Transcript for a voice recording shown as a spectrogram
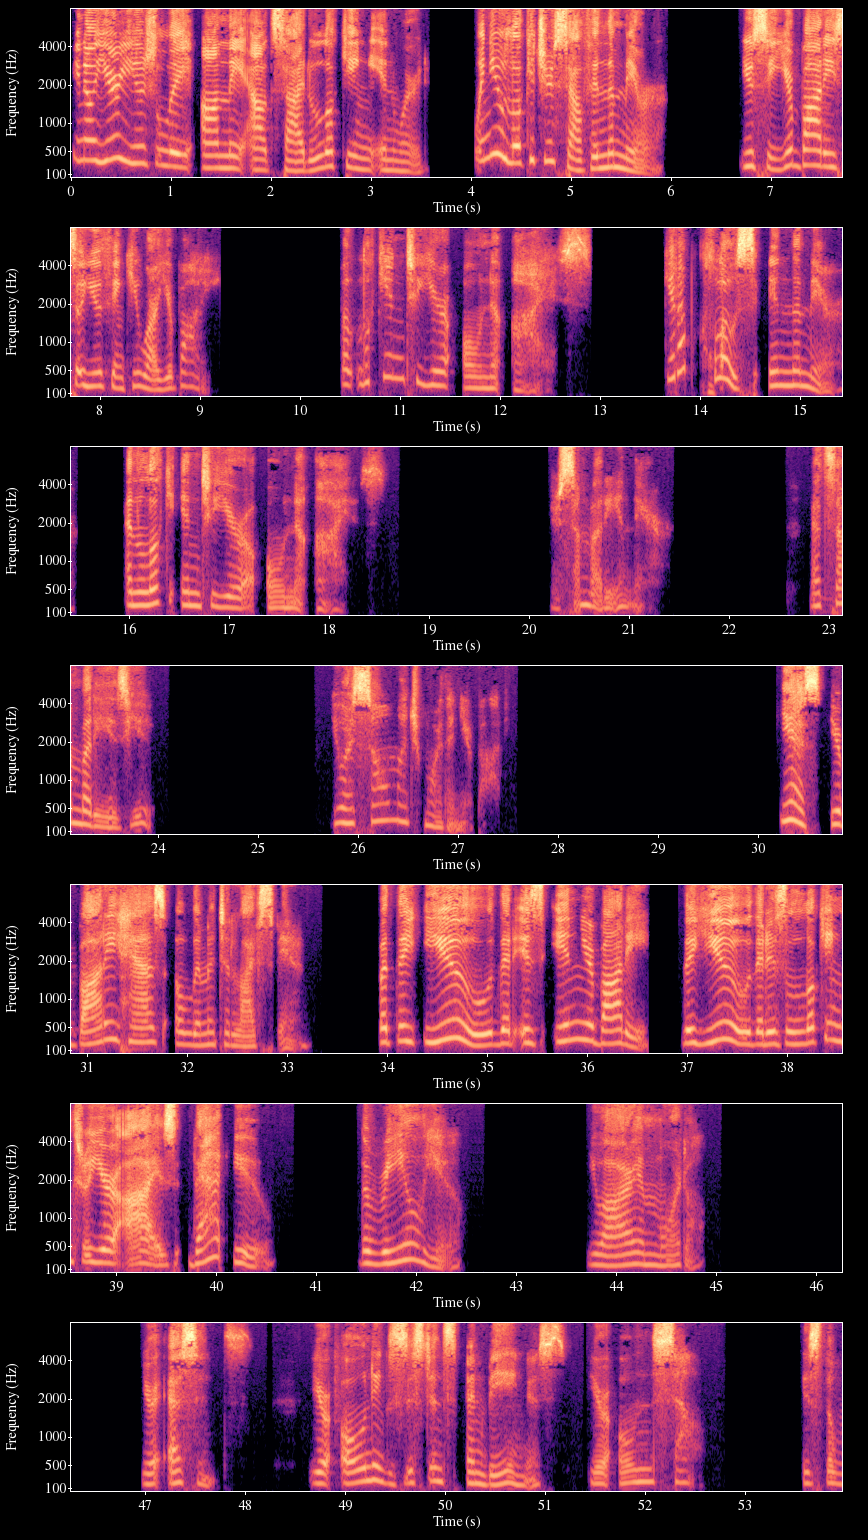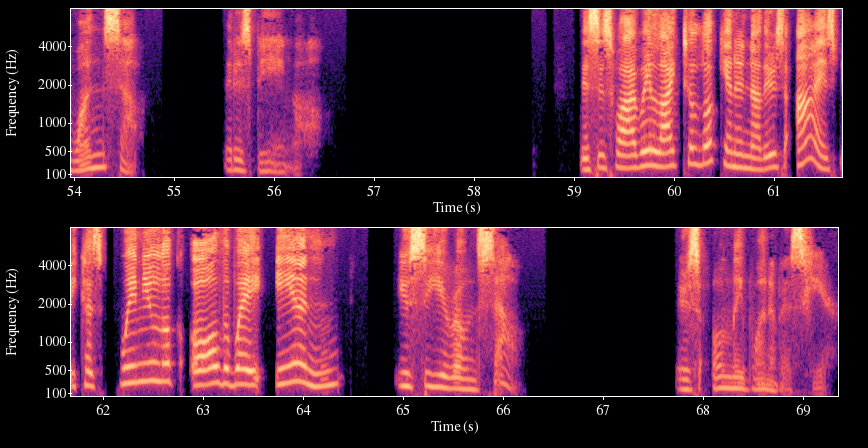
You know, you're usually on the outside looking inward. When you look at yourself in the mirror, you see your body, so you think you are your body. But look into your own eyes. Get up close in the mirror and look into your own eyes. There's somebody in there. That somebody is you. You are so much more than your body. Yes, your body has a limited lifespan, but the you that is in your body, the you that is looking through your eyes, that you, the real you, you are immortal. Your essence, your own existence and beingness, your own self is the one self that is being all. This is why we like to look in another's eyes, because when you look all the way in, you see your own self. There's only one of us here.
